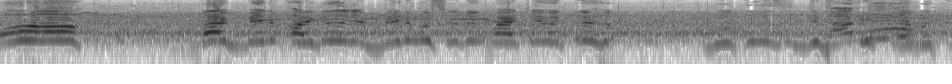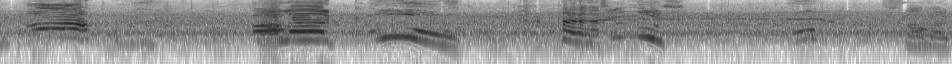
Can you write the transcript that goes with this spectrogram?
Oha. Bak benim arkadaşlar benim uçurduğum parçaya bakın. Buldunuz mi? İşte bakın. Salak. Oo. Ucuymuş. Salak.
